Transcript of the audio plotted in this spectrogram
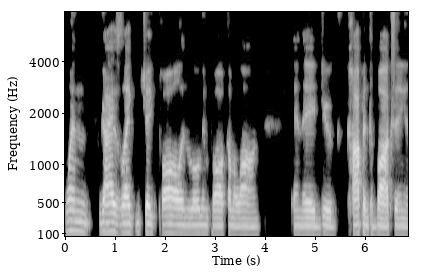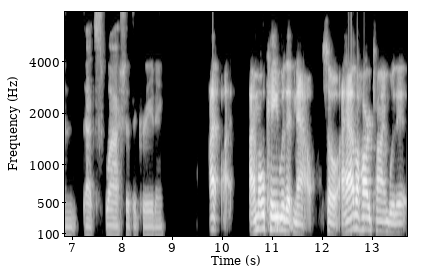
when guys like Jake Paul and Logan Paul come along and they do hop into boxing and that splash that they're creating? I, I I'm okay with it now. So I have a hard time with it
